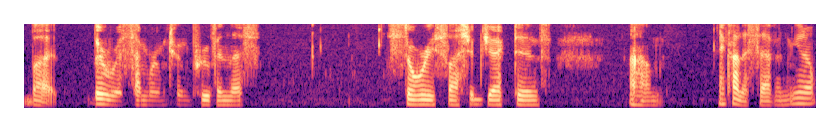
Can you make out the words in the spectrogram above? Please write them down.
but there was some room to improve in this. Story slash objective. Um, I got a 7. You know,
